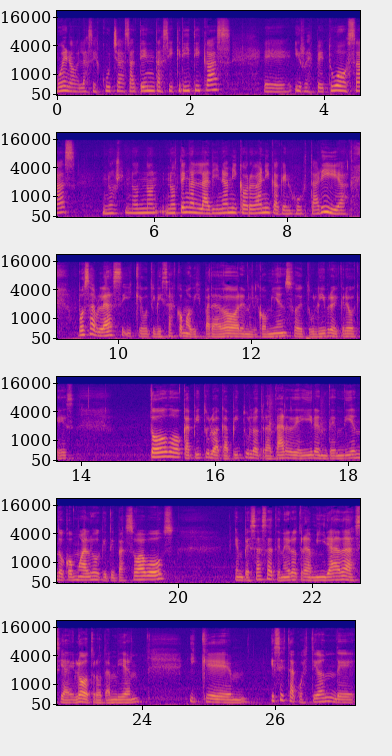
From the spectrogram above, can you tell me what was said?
bueno, las escuchas atentas y críticas eh, irrespetuosas no, no, no, tengan la dinámica orgánica que nos gustaría. Vos hablás y que utilizás como disparador en el comienzo de tu libro y creo que es todo capítulo a capítulo tratar de ir entendiendo cómo algo que te pasó a vos empezás a tener otra mirada hacia el otro también y que mm, es esta cuestión de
